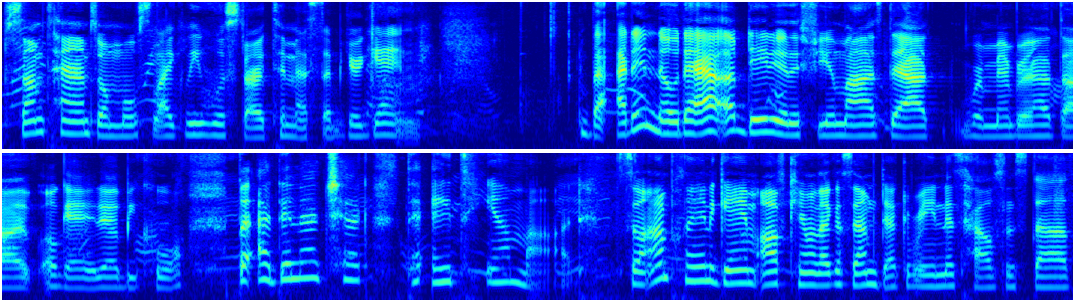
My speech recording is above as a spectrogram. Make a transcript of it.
sometimes or most likely will start to mess up your game but I didn't know that. I updated a few mods that I remember. I thought, okay, that'll be cool. But I did not check the ATM mod. So I'm playing the game off camera. Like I said, I'm decorating this house and stuff.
